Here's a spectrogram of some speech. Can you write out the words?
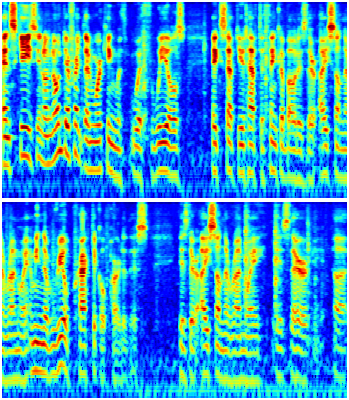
And skis, you know, no different than working with, with wheels, except you'd have to think about is there ice on the runway? I mean, the real practical part of this is there ice on the runway? Is there, uh,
